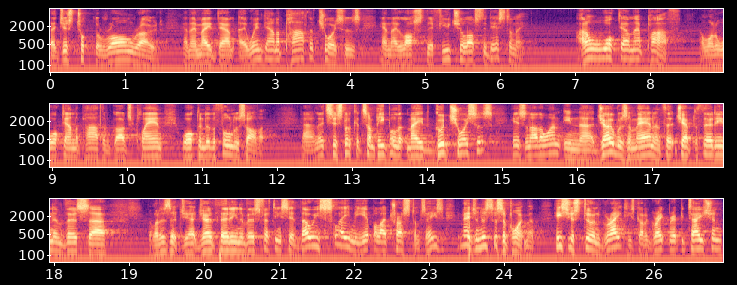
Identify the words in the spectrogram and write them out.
they just took the wrong road and they made down they went down a path of choices and they lost their future, lost their destiny. I don't want to walk down that path. I want to walk down the path of God's plan, walk into the fullness of it. Uh, let's just look at some people that made good choices. Here's another one. In uh, Job was a man in th- chapter 13 and verse, uh, what is it? Job 13 and verse 15 said, Though he slay me, yet will I trust him. So he's, imagine this disappointment. He's just doing great. He's got a great reputation.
